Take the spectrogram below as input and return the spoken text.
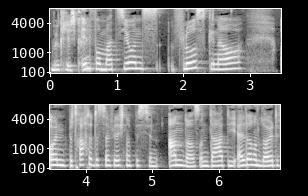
Möglichkeiten. Informationsfluss, genau und betrachtet es dann vielleicht noch ein bisschen anders. Und da die älteren Leute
